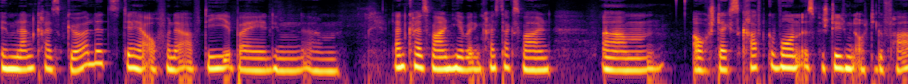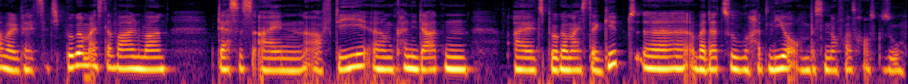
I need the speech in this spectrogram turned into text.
im Landkreis Görlitz, der ja auch von der AfD bei den ähm, Landkreiswahlen hier, bei den Kreistagswahlen ähm, auch stärkste Kraft geworden ist, besteht eben auch die Gefahr, weil gleichzeitig Bürgermeisterwahlen waren, dass es einen AfD-Kandidaten als Bürgermeister gibt. Äh, aber dazu hat Leo auch ein bisschen noch was rausgesucht.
